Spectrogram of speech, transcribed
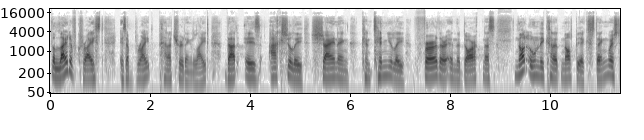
the light of Christ is a bright, penetrating light that is actually shining continually further in the darkness. Not only can it not be extinguished,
